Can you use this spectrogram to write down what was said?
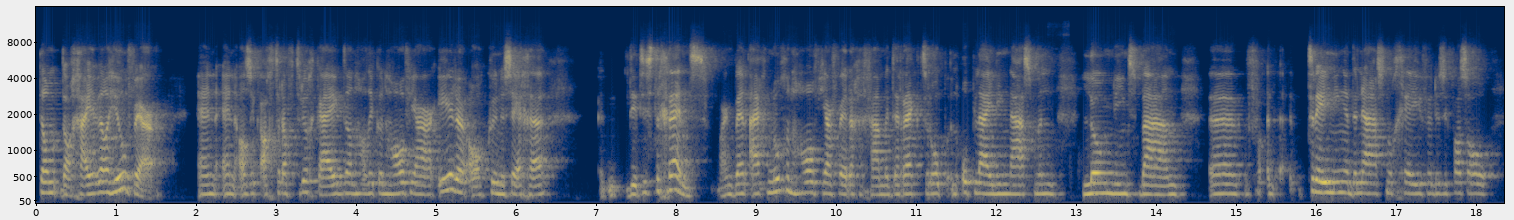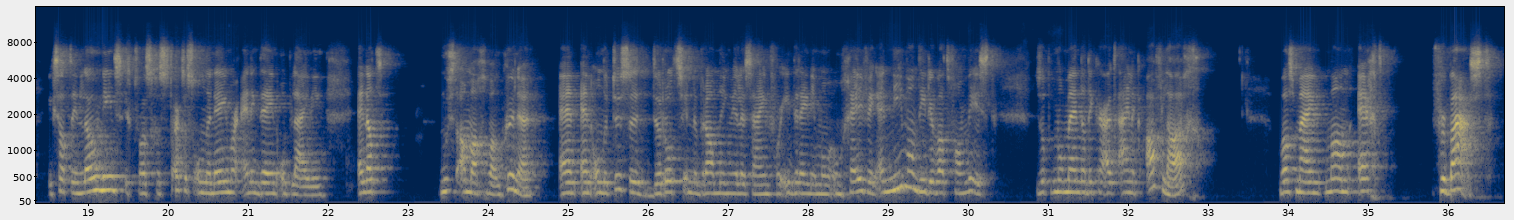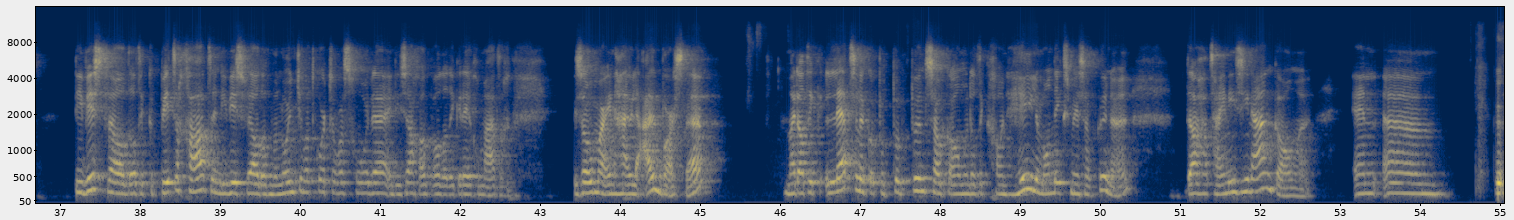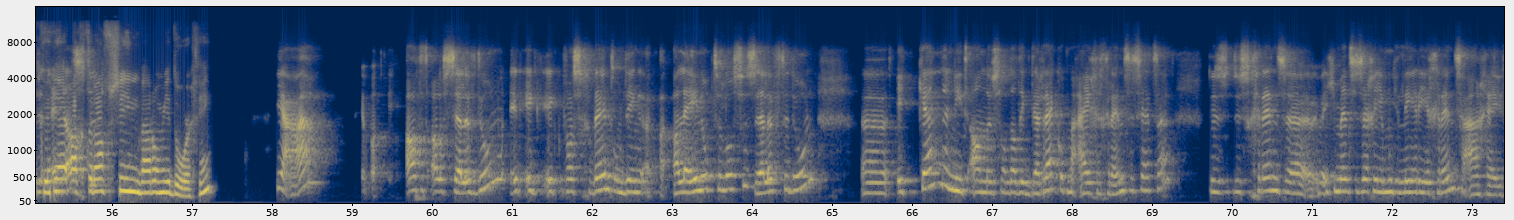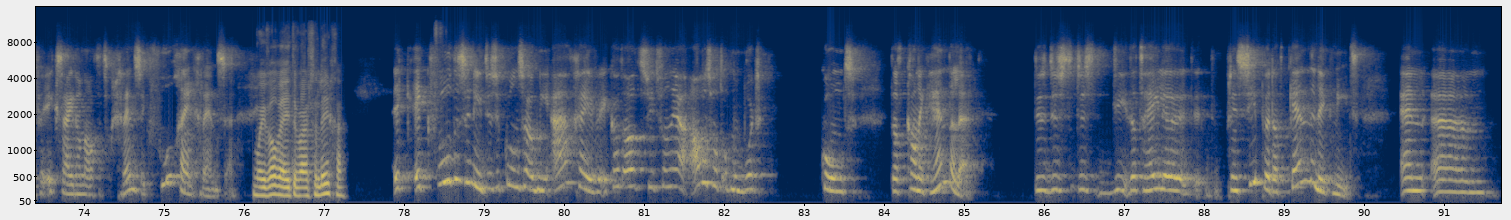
dan, dan ga je wel heel ver. En, en als ik achteraf terugkijk, dan had ik een half jaar eerder al kunnen zeggen, dit is de grens. Maar ik ben eigenlijk nog een half jaar verder gegaan met de rek erop, een opleiding naast mijn loondienstbaan, uh, trainingen daarnaast nog geven. Dus ik was al, ik zat in loondienst, ik was gestart als ondernemer en ik deed een opleiding. En dat moest allemaal gewoon kunnen. En, en ondertussen de rots in de branding willen zijn voor iedereen in mijn omgeving. En niemand die er wat van wist. Dus op het moment dat ik er uiteindelijk af lag, was mijn man echt verbaasd. Die wist wel dat ik het pittig had en die wist wel dat mijn lontje wat korter was geworden. En die zag ook wel dat ik regelmatig zomaar in huilen uitbarstte. Maar dat ik letterlijk op het punt zou komen dat ik gewoon helemaal niks meer zou kunnen, dat had hij niet zien aankomen. En, um, kun, kun jij achteraf zien waarom je doorging? Ja, altijd alles zelf doen. Ik, ik, ik was gewend om dingen alleen op te lossen, zelf te doen. Uh, ik kende niet anders dan dat ik direct op mijn eigen grenzen zette. Dus, dus grenzen, weet je, mensen zeggen je moet leren je grenzen aangeven. Ik zei dan altijd grenzen, ik voel geen grenzen. Moet je wel weten waar ze liggen. Ik, ik voelde ze niet, dus ik kon ze ook niet aangeven. Ik had altijd zoiets van, ja, alles wat op mijn bord komt, dat kan ik handelen. Dus, dus, dus die, dat hele principe, dat kende ik niet. En, um,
